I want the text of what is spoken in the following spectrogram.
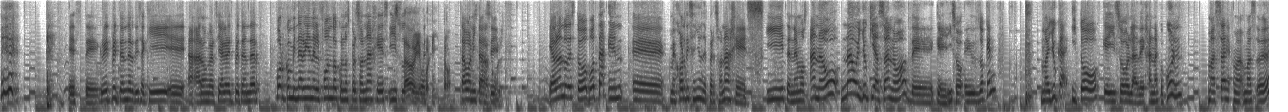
este, Great Pretender dice aquí, eh, Aaron García, Great Pretender, por combinar bien el fondo con los personajes y su. Estaba bien bonito. Está bonita, sí. Y hablando de esto, vota en eh, mejor diseño de personajes. Y tenemos a Nao, Naoyuki Asano, de, que hizo Eusdoken. Mayuka Ito, que hizo la de Hanako-kun. ¿eh?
